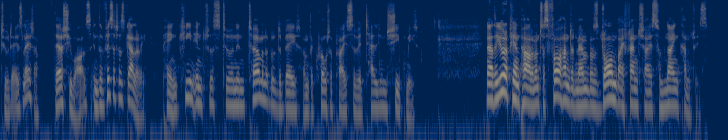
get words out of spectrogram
two days later. There she was, in the visitors' gallery, paying keen interest to an interminable debate on the quota price of Italian sheep meat. Now, the European Parliament has 400 members drawn by franchise from nine countries.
